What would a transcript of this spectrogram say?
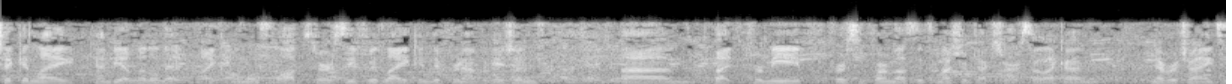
chicken-like, can be a little bit like almost lobster, seafood-like in different applications. Um, but for me, first and foremost, it's mushroom texture. So like I'm never trying to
